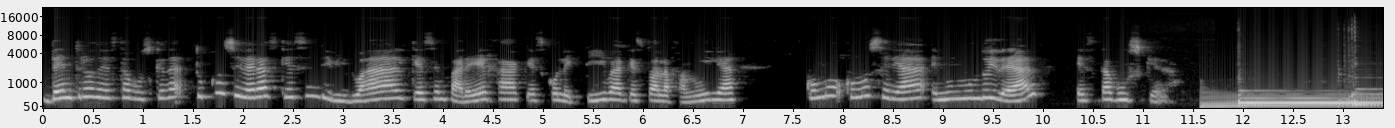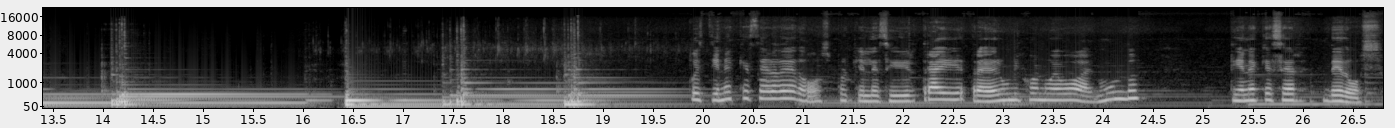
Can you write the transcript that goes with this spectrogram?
dentro de esta búsqueda, ¿tú consideras que es individual, que es en pareja, que es colectiva, que es toda la familia? ¿Cómo, cómo sería en un mundo ideal esta búsqueda? Pues tiene que ser de dos, porque el decidir traer, traer un hijo nuevo al mundo tiene que ser de dos.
